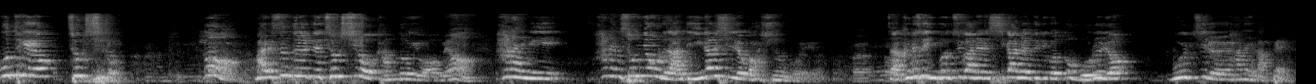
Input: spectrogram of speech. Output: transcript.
어떻게 해요? 적시로. 어, 말씀 들을 때 적시로 감동이 오면 하나님이 하나님 성령으로 나한테 일하시려고 하시는 거예요. 자, 그래서 이번 주간에는 시간을 드리고 또 뭐를요? 물질을 하나님 앞에.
